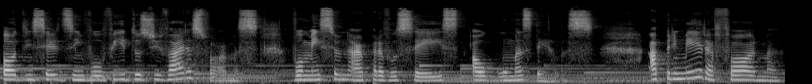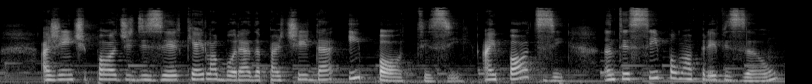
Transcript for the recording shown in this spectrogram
podem ser desenvolvidos de várias formas. Vou mencionar para vocês algumas delas. A primeira forma a gente pode dizer que é elaborada a partir da hipótese. A hipótese antecipa uma previsão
